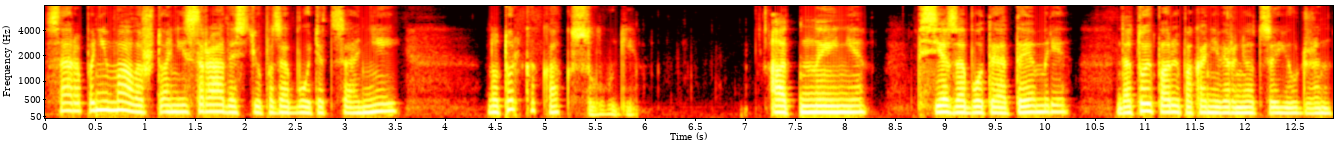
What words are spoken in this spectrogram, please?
Сара понимала, что они с радостью позаботятся о ней, но только как слуги. Отныне все заботы о Темре до той поры, пока не вернется Юджин,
